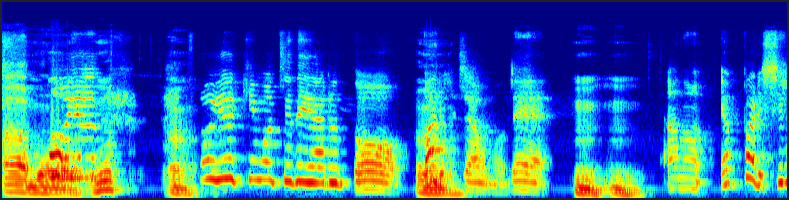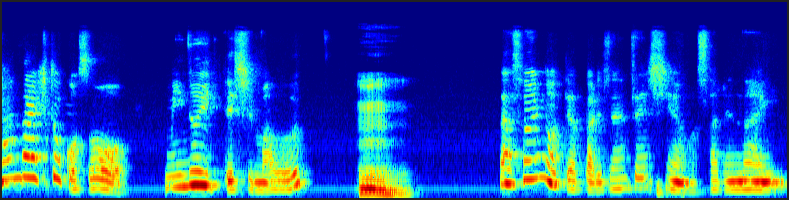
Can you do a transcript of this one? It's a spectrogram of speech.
ああ、もう、そういううん、そういう気持ちでやるとバレちゃうので、うん、うん、あの、やっぱり知らない人こそ見抜いてしまう。うん。だそういうのってやっぱり全然支援はされないん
